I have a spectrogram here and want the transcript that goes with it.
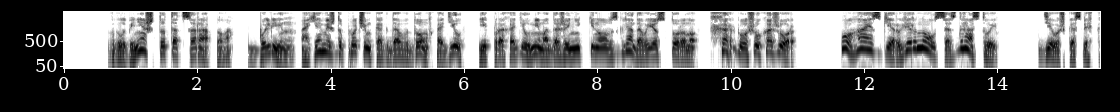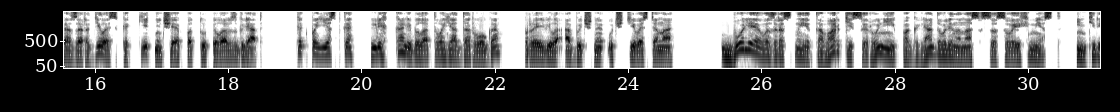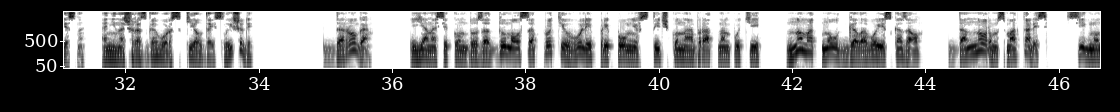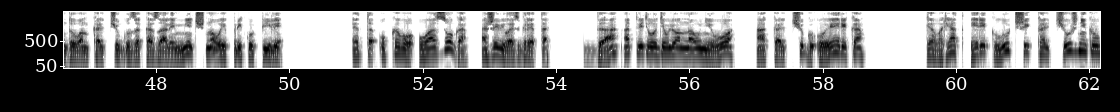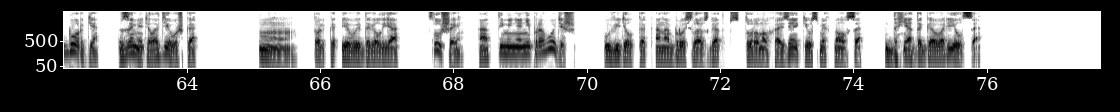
В глубине что-то царапнуло. Блин, а я, между прочим, когда в дом входил и проходил мимо, даже не кинул взгляда в ее сторону. Хорош ухажер. «О, Айсгер, вернулся! Здравствуй!» Девушка слегка зародилась, кокетничая, потупила взгляд. «Как поездка? Легка ли была твоя дорога?» проявила обычную учтивость она. Более возрастные товарки с иронией поглядывали на нас со своих мест. Интересно, они наш разговор с Келдой слышали? Дорога я на секунду задумался, против воли припомнив стычку на обратном пути, но мотнул головой и сказал, «Да норм смотались, Сигмунду вон кольчугу заказали, меч новый прикупили». «Это у кого, у Азога?» – оживилась Грета. «Да», – ответил удивленно, – «у него, а кольчугу у Эрика». «Говорят, Эрик лучший кольчужник в Борге», – заметила девушка. «Хм, только и выдавил я. «Слушай, а ты меня не проводишь?» Увидел, как она бросила взгляд в сторону хозяйки, усмехнулся. «Да я договорился!»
